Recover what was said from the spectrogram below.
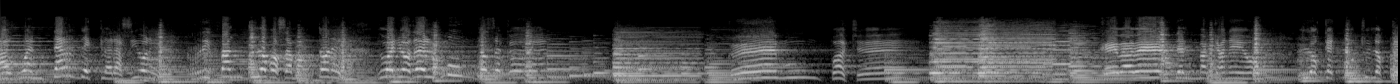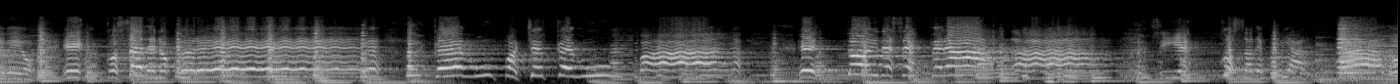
Aguantar declaraciones, rifan globos a montones, dueños del mundo se creen. ¡Qué mufa, che! ¿Qué va a haber del macaneo? Lo que escucho y lo que veo es cosa de no creer. ¡Qué mufa, che, qué mufa! Estoy desesperada. Si es cosa de piantado,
